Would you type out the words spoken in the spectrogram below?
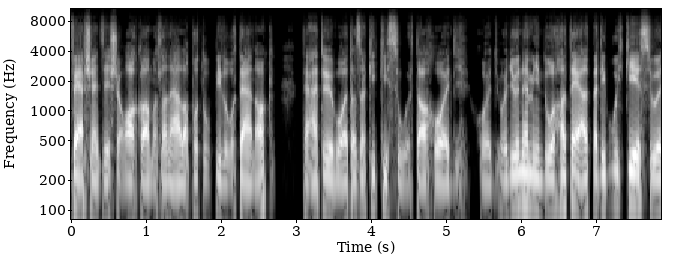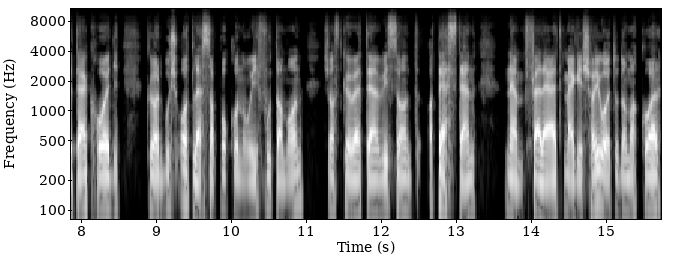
versenyzésre alkalmatlan állapotú pilótának, tehát ő volt az, aki kiszúrta, hogy, hogy, hogy ő nem indulhat el, pedig úgy készültek, hogy Körbus ott lesz a pokonói futamon, és azt követően viszont a teszten nem felelt meg, és ha jól tudom, akkor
